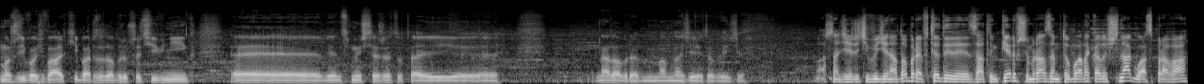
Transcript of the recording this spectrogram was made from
możliwość walki, bardzo dobry przeciwnik, e, więc myślę, że tutaj e, na dobre, mam nadzieję, to wyjdzie. Masz nadzieję, że ci wyjdzie na dobre. Wtedy za tym pierwszym razem to była taka dość nagła sprawa.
